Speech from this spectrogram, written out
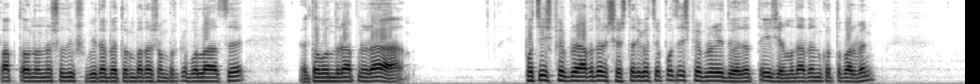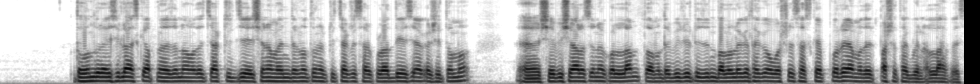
প্রাপ্ত অন্যান্য সুযোগ সুবিধা, বেতন ভাতা সম্পর্কে বলা আছে। তো বন্ধুরা, আপনারা পঁচিশ ফেব্রুয়ারি আবেদন শেষ তারিখ হচ্ছে পঁচিশ ফেব্রুয়ারি দু হাজার তেইশের মধ্যে আবেদন করতে পারবেন। তো বন্ধুরা, এই ছিল আজকে আপনাদের জন্য আমাদের চাকরির যে সেনাবাহিনীতে নতুন একটি চাকরি সার্কুলার দিয়েছে একাশিতম। সে বিষয়ে আলোচনা করলাম। তো আমাদের ভিডিওটি যদি ভালো লেগে থাকে, অবশ্যই সাবস্ক্রাইব করে আমাদের পাশে থাকবেন। আল্লাহ হাফেজ।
